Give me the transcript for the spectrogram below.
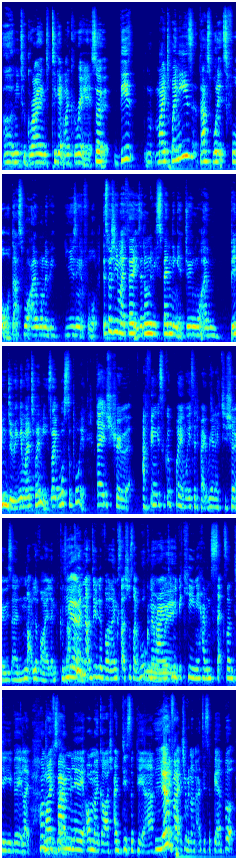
oh, I need to grind to get my career. So these my 20s, that's what it's for. That's what I want to be using it for. Especially in my 30s, I don't want to be spending it doing what I've been doing in my 20s. Like, what's the point? That is true. I think it's a good point what you said about reality shows and not Love Island because yeah. I could not do Love Island because that's just like walking no around way. in a bikini having sex on TV. Like 100%. my family, oh my gosh, I'd disappear. Yeah. If I actually went on, I'd disappear. But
